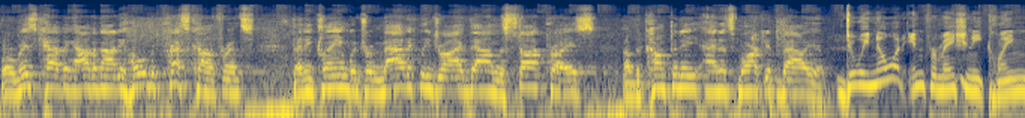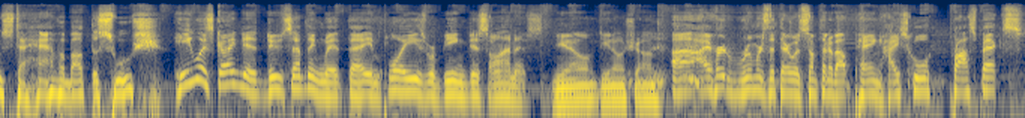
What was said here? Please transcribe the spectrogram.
or risk having Avenatti hold a press conference that he claimed would dramatically drive down the stock price of the company and its market value. Do we know what information he claims to have about the swoosh? he was going to do something with uh, employees were being dishonest. You know? Do you know, Sean? Uh, I heard rumors that there was something about paying high school prospects.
